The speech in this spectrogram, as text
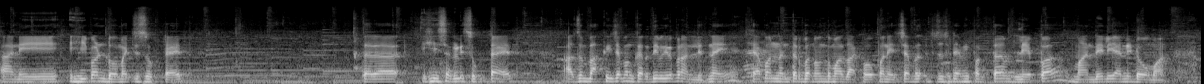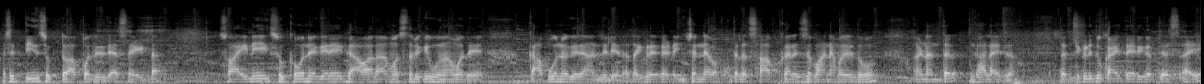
आणि ही पण डोम्याची सुकटं आहेत. तर ही सगळी सुकटं आहेत. अजून बाकीच्या पण कर्दी वगैरे पण आणलीत नाही. त्या पण नंतर बनवून तुम्हाला दाखवू. पण याच्या याच्यासाठी आम्ही फक्त लेपं मांदेली आणि डोमा असे तीन सुकटं वापरलेली त्या साईडला. सो आईने सुकवून वगैरे गावाला मस्तपैकी उन्हामध्ये कापून वगैरे आणलेली आहेत. आता इकडे काय टेन्शन नाही फक्त त्याला साफ करायचं पाण्यामध्ये धुवून आणि नंतर घालायचं. तर तिकडे तू काय तयारी करतेस आई?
